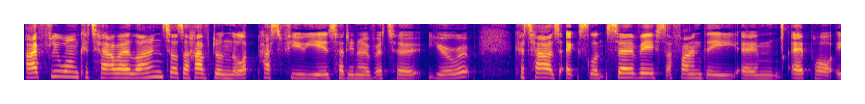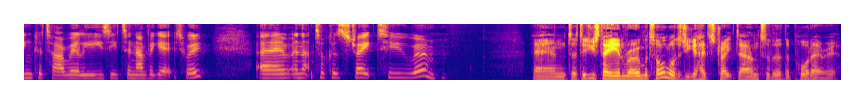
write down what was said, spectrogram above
I flew on Qatar Airlines as I have done the past few years heading over to Europe. Qatar's excellent service. I find the um, airport in Qatar really easy to navigate through, um, and that took us straight to Rome. And uh, did you stay in Rome at all, or did you head straight down to the, the port area?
